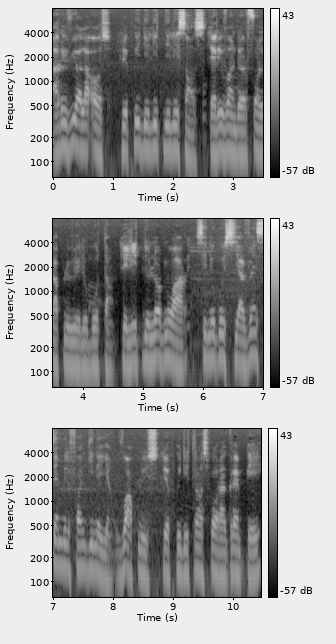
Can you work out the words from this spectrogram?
a revu à la hausse le prix des litres de l'essence. Les revendeurs font la pluie et le beau temps. Les litres de l'or noir se négocient à 25 000 francs guinéens, voire plus. Le prix du transport a grimpé.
